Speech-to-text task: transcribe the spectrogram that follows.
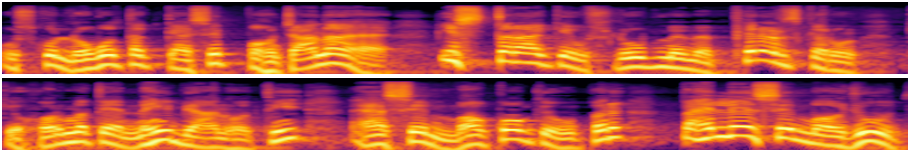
اس کو لوگوں تک کیسے پہنچانا ہے اس طرح کے اسلوب میں میں پھر عرض کروں کہ حرمتیں نہیں بیان ہوتی ایسے موقعوں کے اوپر پہلے سے موجود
